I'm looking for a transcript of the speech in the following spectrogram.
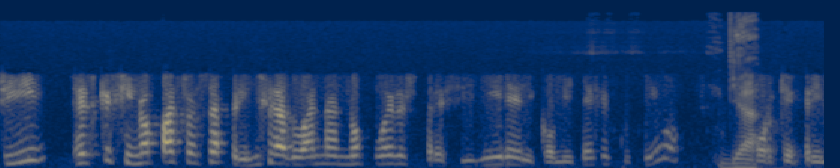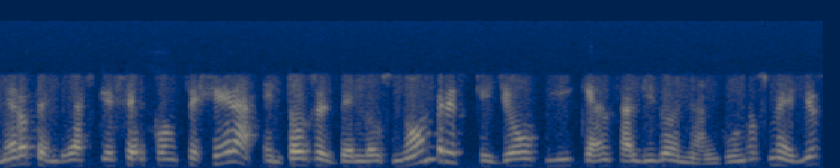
Sí, es que si no pasas esa primera aduana no puedes presidir el comité ejecutivo, Ya. porque primero tendrías que ser consejera. Entonces, de los nombres que yo vi que han salido en algunos medios,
